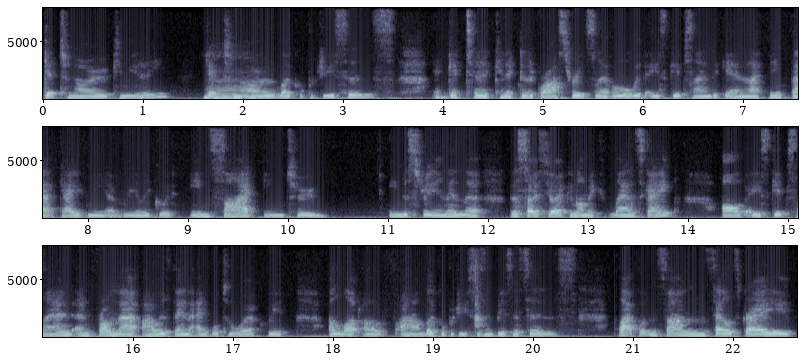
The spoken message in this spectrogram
get to know community, get mm. to know local producers, and get to connect at a grassroots level with East Gippsland again. And I think that gave me a really good insight into industry and then the, the socioeconomic landscape of East Gippsland. And from that, I was then able to work with a lot of uh, local producers and businesses, Lightfoot and Sons, Sailor's Grave,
